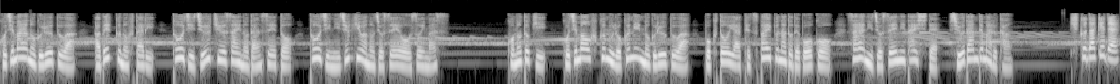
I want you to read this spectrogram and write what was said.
小島らのグループは、アベックの2人、当時19歳の男性と、当時20キワの女性を襲います。この時、小島を含む6人のグループは、木刀や鉄パイプなどで暴行、さらに女性に対して集団で丸勘。聞くだけで、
